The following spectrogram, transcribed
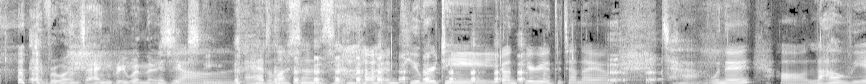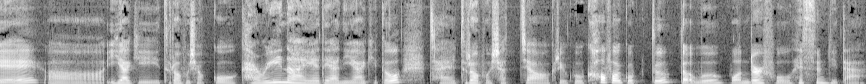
Everyone's angry when they're 그죠? sixteen. Adolescence and puberty 이런 피리어드잖아요. 자, 오늘 어, 라우의 어, 이야기 들어보셨고 카리나 에 대한 이야기도 잘 들어보셨죠. 그리고 커버곡도 너무 wonderful 했습니다.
